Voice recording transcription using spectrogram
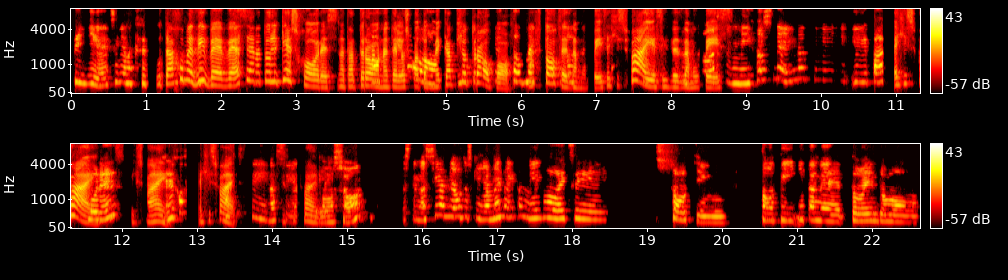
πηγή, έτσι, για να ξε... Που τα έχουμε δει βέβαια σε ανατολικές χώρες να τα τρώνε τέλος πάντων με κάποιο τρόπο. Αυτό θες να μου πεις. Έχεις φάει εσύ θες να μου πεις. Συνήθως, ναι, είναι ότι υπάρχει... Έχεις φάει. Έχεις φάει. Έχω Έχεις φάει. Στην Ασία φάει, τόσο. Στην Ασία, ναι, όντως και για μένα ήταν λίγο έτσι shocking το ότι ήταν το έντομο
